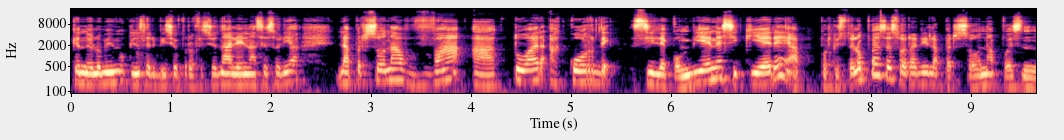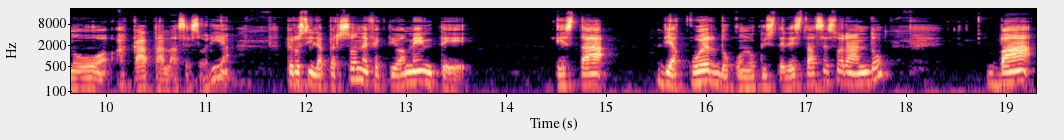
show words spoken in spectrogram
que no es lo mismo que un servicio profesional. En la asesoría, la persona va a actuar acorde, si le conviene, si quiere, porque usted lo puede asesorar y la persona pues no acata la asesoría. Pero si la persona efectivamente está de acuerdo con lo que usted le está asesorando, va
